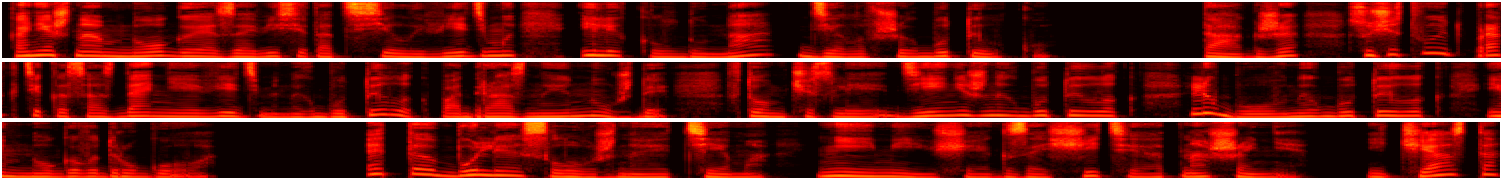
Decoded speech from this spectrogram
Конечно, многое зависит от силы ведьмы или колдуна, делавших бутылку. Также существует практика создания ведьминых бутылок под разные нужды, в том числе денежных бутылок, любовных бутылок и многого другого. Это более сложная тема, не имеющая к защите отношения, и часто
